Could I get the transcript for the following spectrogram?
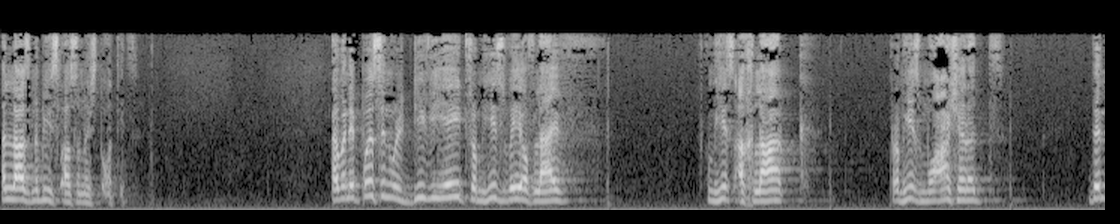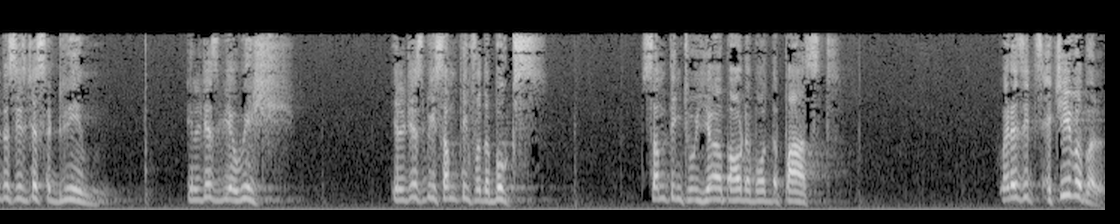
Allah's Nabi has taught it. And when a person will deviate from his way of life, from his akhlaq, from his muasharat, then this is just a dream. It'll just be a wish. It'll just be something for the books, something to hear about about the past. Whereas it's achievable,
